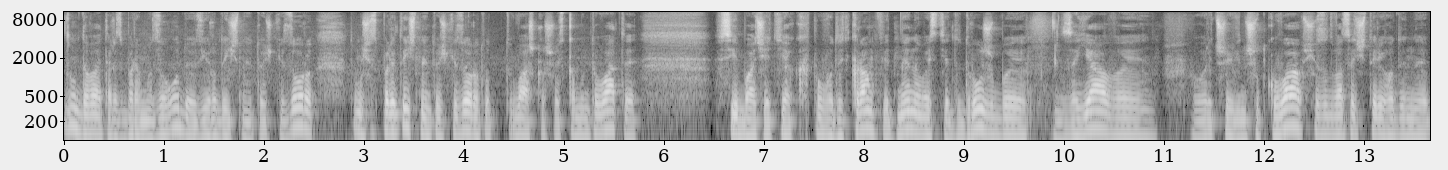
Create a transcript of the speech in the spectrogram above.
Ну, давайте розберемо з угодою з юридичної точки зору, тому що з політичної точки зору тут важко щось коментувати. Всі бачать, як поводить Крамп від ненависті до дружби, заяви. Говорять, що він шуткував, що за 24 години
